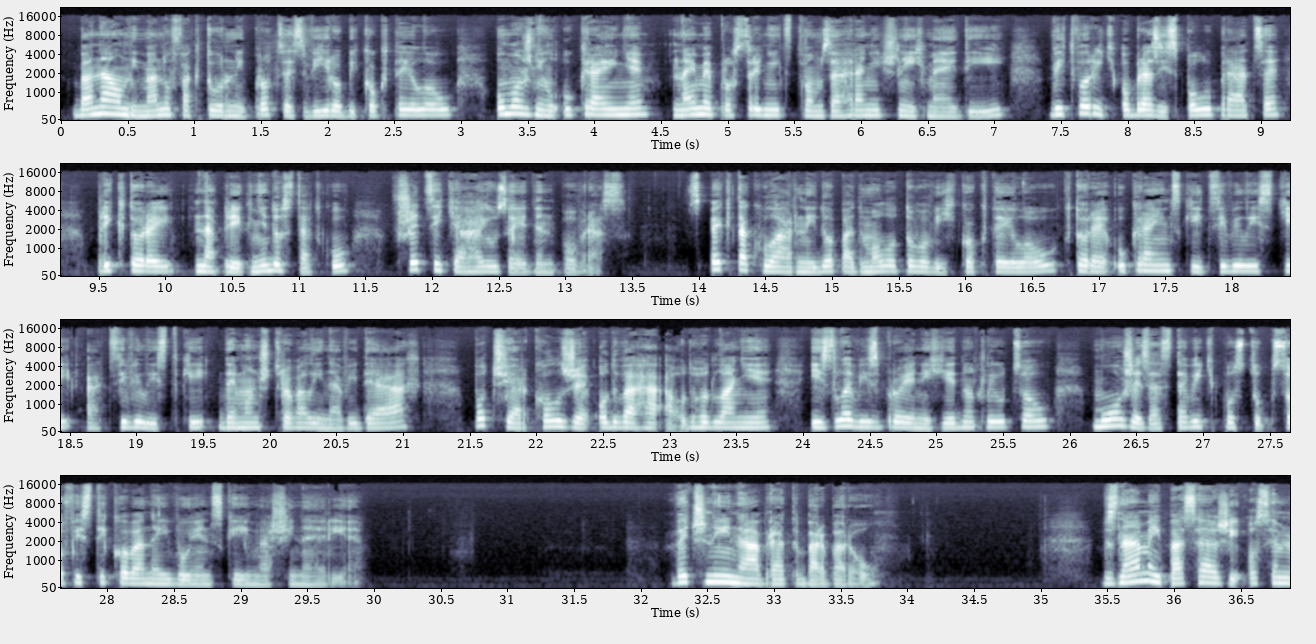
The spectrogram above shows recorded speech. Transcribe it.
Banálny manufaktúrny proces výroby koktejlov umožnil Ukrajine, najmä prostredníctvom zahraničných médií, vytvoriť obrazy spolupráce, pri ktorej, napriek nedostatku, všetci ťahajú za jeden povraz. Spektakulárny dopad molotovových koktejlov, ktoré ukrajinskí civilisti a civilistky demonstrovali na videách, počiarkol, že odvaha a odhodlanie i zle vyzbrojených jednotlivcov môže zastaviť postup sofistikovanej vojenskej mašinérie. Večný návrat barbarov V známej pasáži 18.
